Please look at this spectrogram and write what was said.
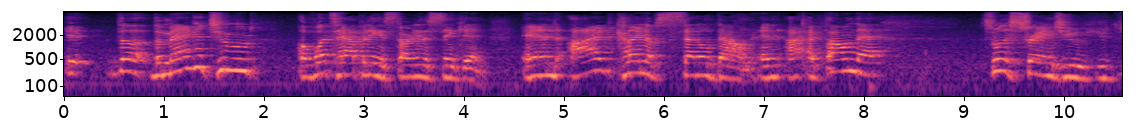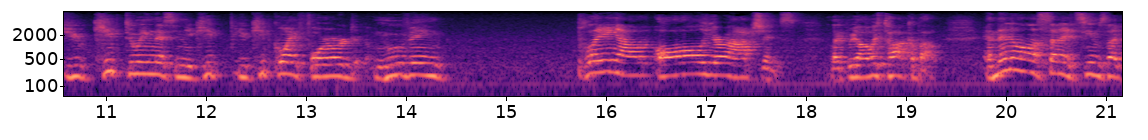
It, the the magnitude of what's happening is starting to sink in, and I've kind of settled down. And I, I found that it's really strange. You, you you keep doing this, and you keep you keep going forward, moving, playing out all your options, like we always talk about. And then all of a sudden, it seems like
